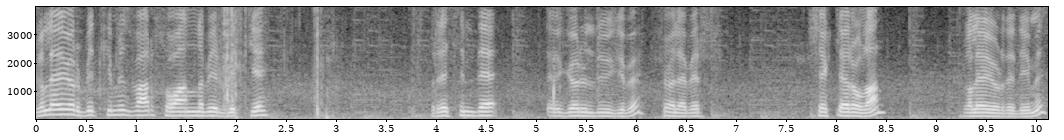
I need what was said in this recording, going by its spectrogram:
glayor bitkimiz var. Soğanlı bir bitki. Resimde e, görüldüğü gibi şöyle bir şekleri olan glayor dediğimiz.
